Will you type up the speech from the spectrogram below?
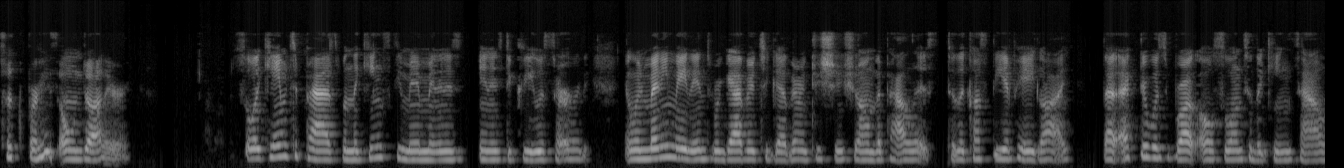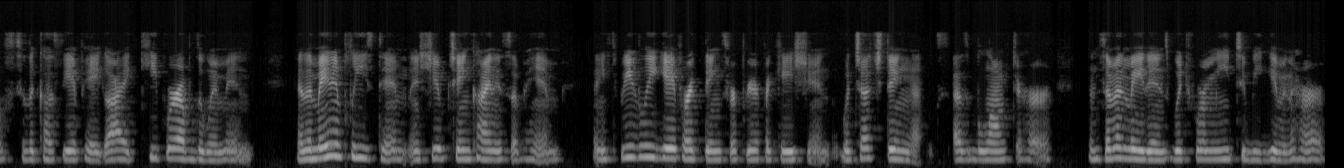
took for his own daughter. So it came to pass, when the king's commandment and his, his decree was heard, and when many maidens were gathered together into Shushan the palace, to the custody of Haggai, that Esther was brought also unto the king's house, to the custody of Haggai, keeper of the women. And the maiden pleased him, and she obtained kindness of him, and he speedily gave her things for purification, with such things as belonged to her, and seven maidens which were meet to be given her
